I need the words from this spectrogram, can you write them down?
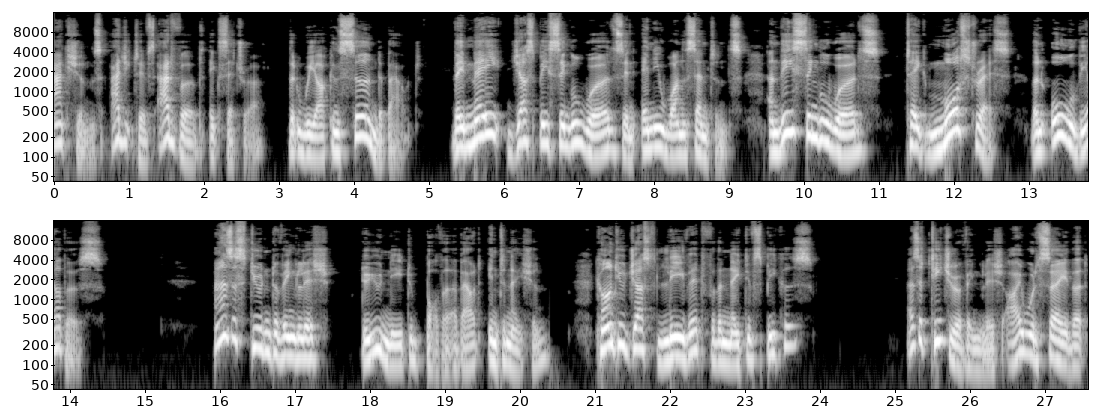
actions, adjectives, adverbs, etc., that we are concerned about. They may just be single words in any one sentence, and these single words take more stress than all the others. As a student of English, do you need to bother about intonation? Can't you just leave it for the native speakers? As a teacher of English, I would say that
